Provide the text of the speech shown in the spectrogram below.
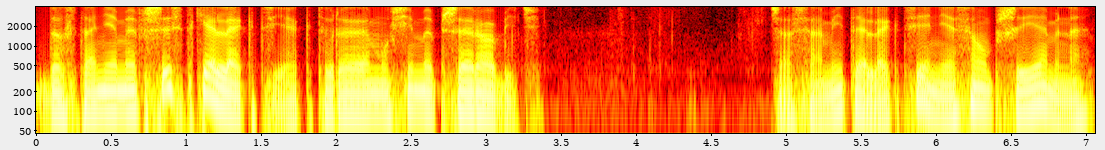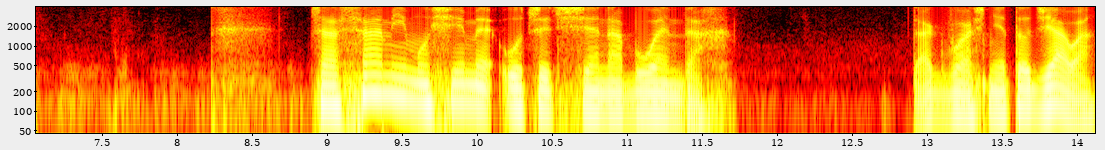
Dostaniemy wszystkie lekcje, które musimy przerobić. Czasami te lekcje nie są przyjemne. Czasami musimy uczyć się na błędach. Tak właśnie to działa.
